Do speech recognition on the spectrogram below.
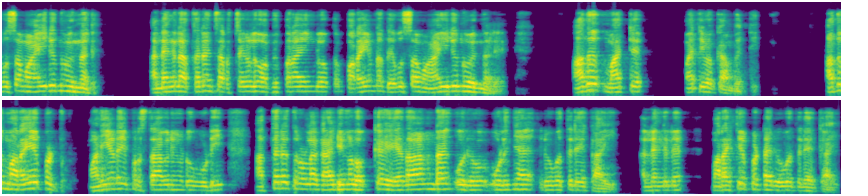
ദിവസമായിരുന്നു ഇന്നലെ. അല്ലെങ്കിൽ അത്തരം ചർച്ചകളും അഭിപ്രായങ്ങളും ഒക്കെ പറയേണ്ട ദിവസമായിരുന്നു ഇന്നലെ. അത് മാറ്റി മാറ്റിവെക്കാൻ പറ്റി. അത് മറയപ്പെട്ടു. മണിയുടെ ഈ പ്രസ്താവനയോടുകൂടി അത്തരത്തിലുള്ള കാര്യങ്ങളൊക്കെ ഏതാണ്ട് ഒരു ഒളിഞ്ഞ രൂപത്തിലേക്കായി. അല്ലെങ്കിൽ മറയ്ക്കപ്പെട്ട രൂപത്തിലേക്കായി.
